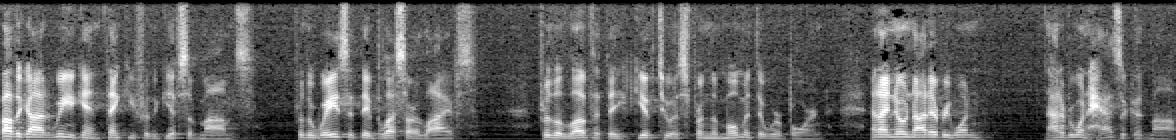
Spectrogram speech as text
Father God, we again thank you for the gifts of moms, for the ways that they bless our lives, for the love that they give to us from the moment that we're born. And I know not everyone not everyone has a good mom.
